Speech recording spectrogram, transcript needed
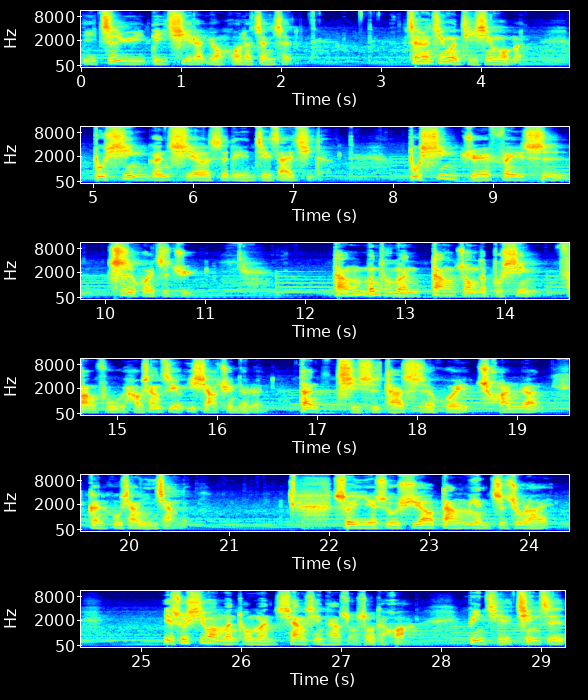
以至于离弃了永活的真神。”这段经文提醒我们，不信跟邪恶是连接在一起的，不信绝非是。智慧之举。当门徒们当中的不幸，仿佛好像只有一小群的人，但其实它是会传染跟互相影响的。所以耶稣需要当面指出来。耶稣希望门徒们相信他所说的话，并且亲自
